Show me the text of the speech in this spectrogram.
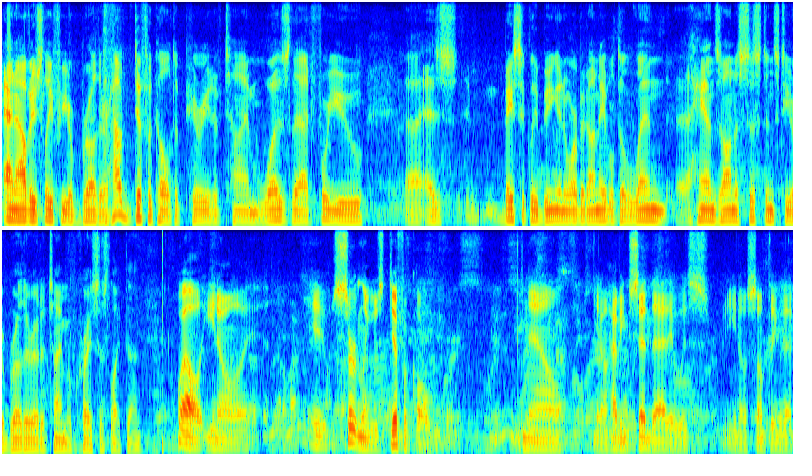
and obviously for your brother. How difficult a period of time was that for you? Uh, as basically being in orbit, unable to lend uh, hands-on assistance to your brother at a time of crisis like that? Well, you know, it certainly was difficult. Now, you know, having said that, it was you know something that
